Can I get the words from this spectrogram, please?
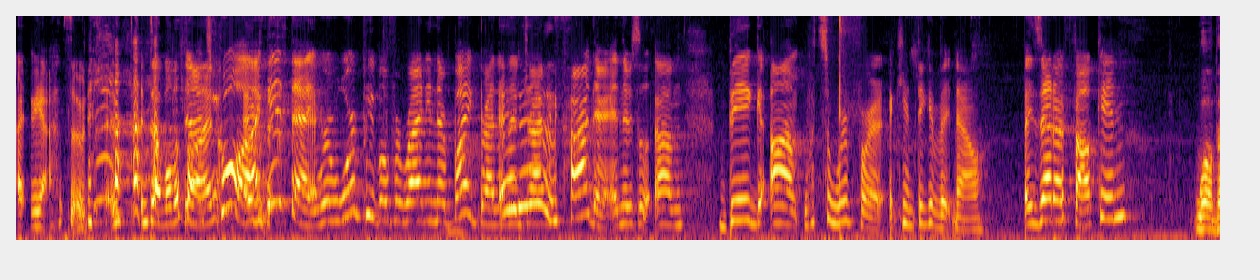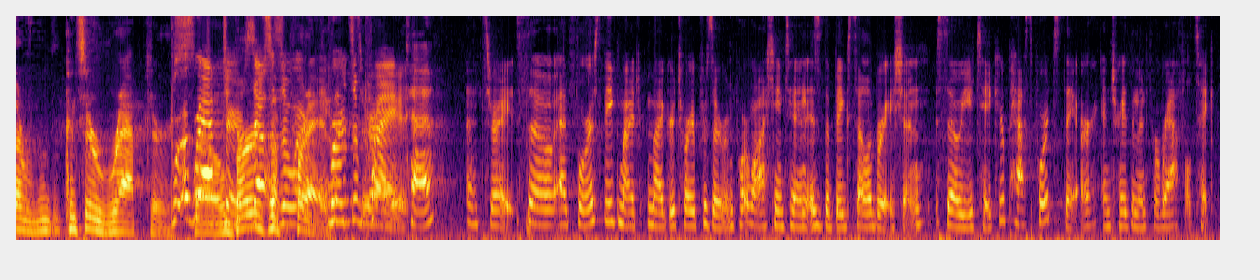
Uh, yeah, so it's, it's double the fun. that's cool. I get that. Reward people for riding their bike rather than It driving a is. car there. And there's um, big, um, what's the word for it? I can't think of it now. Is that a falcon? Well, they're considered raptors. so Raptors. Birds that was of the prey. word. Birds of prey. right. Okay. That's right. So at Forest Beach Mig- Migratory Preserve in Port Washington is the big celebration. So you take your passports there and trade them in for raffle tickets.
